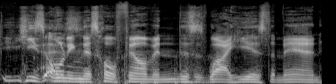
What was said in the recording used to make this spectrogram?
he's owning this whole film, and this is why he is the man.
